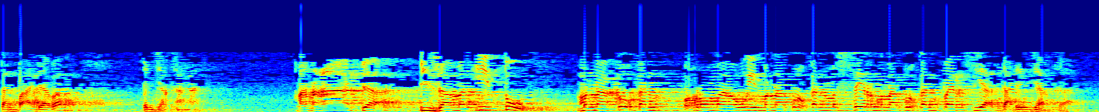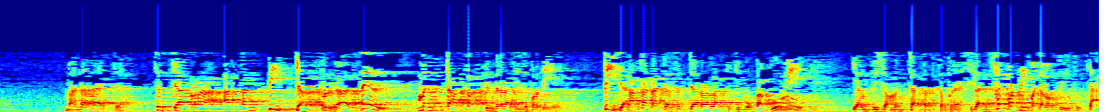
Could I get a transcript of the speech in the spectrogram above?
tanpa ada apa? penjagaan. Mana ada di zaman itu menaklukkan Romawi, menaklukkan Mesir, menaklukkan Persia, nggak ada yang jaga. Mana ada? Sejarah akan tidak berhasil mencatat generasi seperti ini. Tidak akan ada sejarah lagi di muka bumi yang bisa mencatat keberhasilan seperti pada waktu itu. Tidak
